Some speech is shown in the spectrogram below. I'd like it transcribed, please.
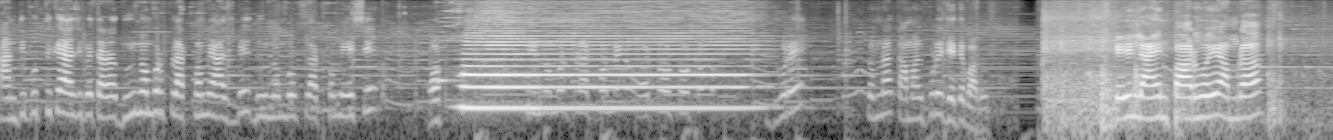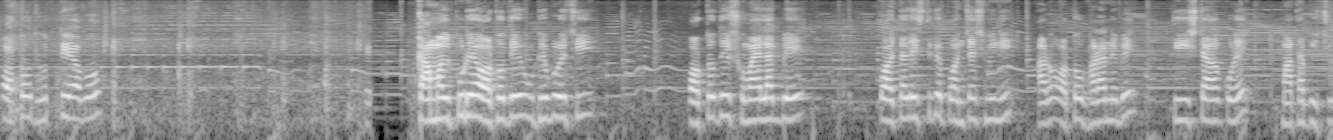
শান্তিপুর থেকে আসবে, তারা দুই নম্বর প্ল্যাটফর্মে আসবে। দুই নম্বর প্ল্যাটফর্মে এসে ধরে তোমরা কামালপুরে যেতে পারো। এই লাইন পার হয়ে আমরা অটো ধরতে যাব। কামালপুরে অটোতে উঠে পড়েছি। অটোতে সময় লাগবে পঁয়তাল্লিশ থেকে পঞ্চাশ মিনিট আর অটো ভাড়া নেবে তিরিশ টাকা করে মাথা পিছু।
